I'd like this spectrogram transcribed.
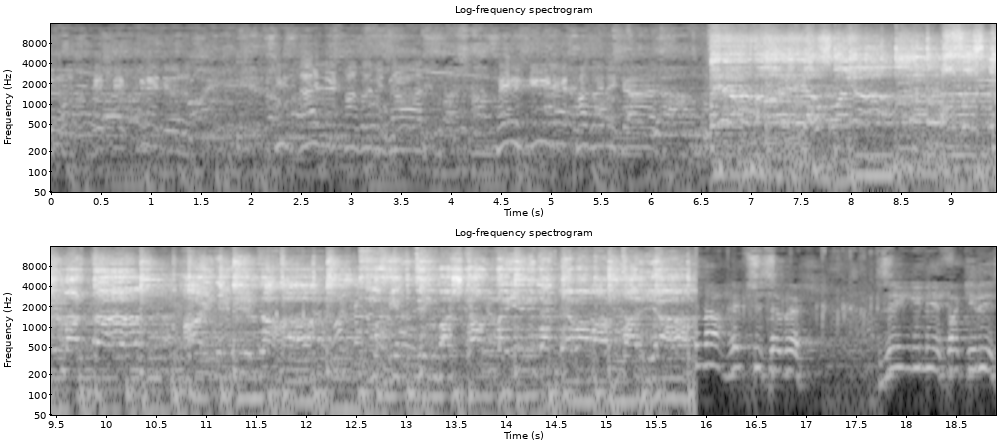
ediyoruz. Teşekkür ediyoruz. Sizlerle kazanacağız. Sevgiyle kazanacağız. yazmaya 31 Mart'ta haydi bir daha Muhittin Başkan'la yeniden devam Antalya Buna hepsi sever. Zengini, fakiri,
